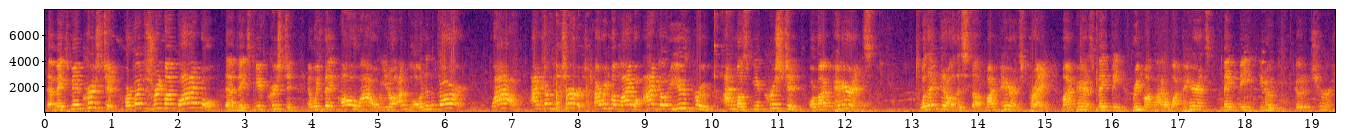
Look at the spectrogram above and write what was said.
that makes me a Christian. Or if I just read my Bible, that makes me a Christian. And we think, oh, wow, you know, I'm glowing in the dark. Wow, I come to church. I read my Bible. I go to youth group. I must be a Christian. Or my parents. Well, they did all this stuff. My parents pray. My parents make me read my Bible. My parents make me, you know, go to church.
